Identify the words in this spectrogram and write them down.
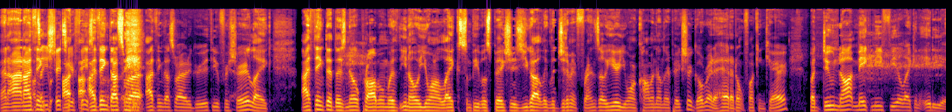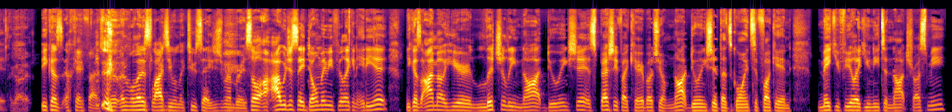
And I, and I tell think straight to I- your face I, I think that's where I, I think that's where I would agree with you for sure. Like, I think that there's no problem with you know you want to like some people's pictures. You got like legitimate friends out here. You want to comment on their picture? Go right ahead. I don't fucking care. But do not make me feel like an idiot. i got it Because okay, fast, and we'll let it slide to you in like two seconds. Just remember it. So I, I would just say, don't make me feel like an idiot because I'm out here literally not doing shit. Especially if I care about you, I'm not doing shit that's going to fucking make you feel like you need to not trust me.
